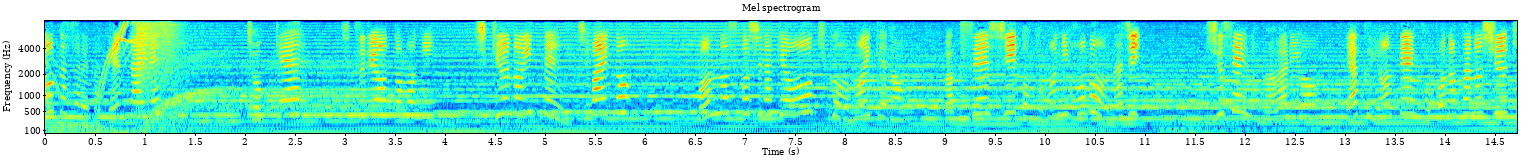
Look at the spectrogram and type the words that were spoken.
評価された天体です直径質量ともに地球の1.1倍とほんの少しだけ大きく重いけど惑星 C と共にほぼ同じ。主星の周りを約4.9日の周期で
